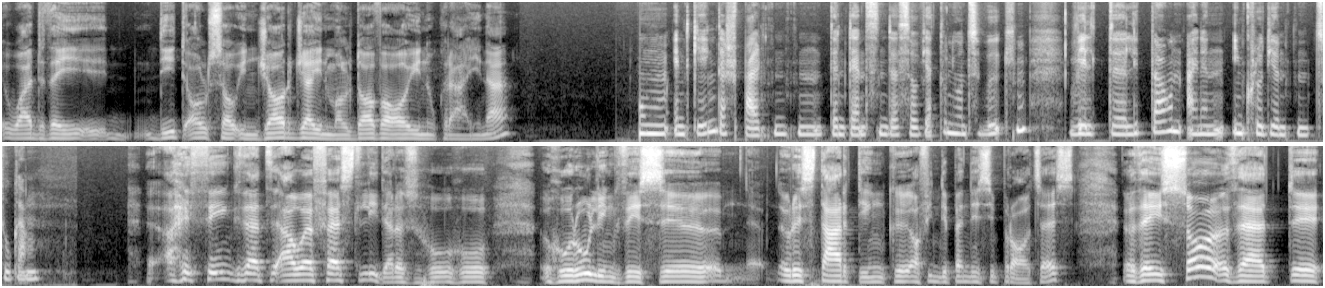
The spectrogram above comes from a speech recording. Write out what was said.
what they did also in Georgia, in Moldova or in Ukraine. Um entgegen der spaltenden Tendenzen der Sowjetunion zu wirken, wählte Litauen einen inkludierenden Zugang. I think that our first leaders who, who who ruling this uh, restarting of independence process, they saw that uh,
